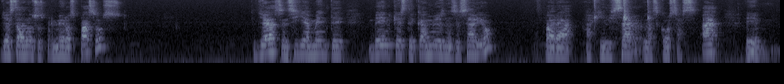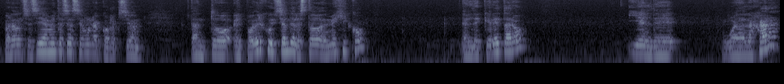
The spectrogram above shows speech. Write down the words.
ya está dando sus primeros pasos, ya sencillamente ven que este cambio es necesario para agilizar las cosas. Ah, eh, perdón, sencillamente se hace una corrección. Tanto el Poder Judicial del Estado de México, el de Querétaro y el de Guadalajara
